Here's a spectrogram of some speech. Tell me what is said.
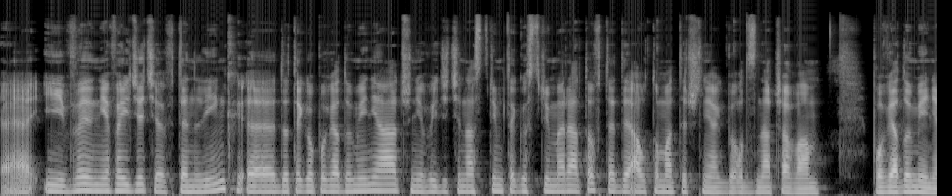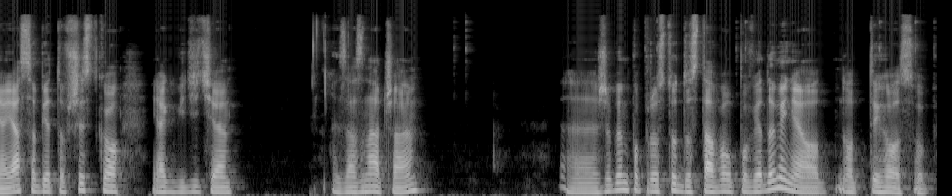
E, i wy nie wejdziecie w ten link e, do tego powiadomienia, czy nie wejdziecie na stream tego streamera, to wtedy automatycznie jakby odznacza wam powiadomienia. Ja sobie to wszystko, jak widzicie, zaznaczę, e, żebym po prostu dostawał powiadomienia od, od tych osób.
